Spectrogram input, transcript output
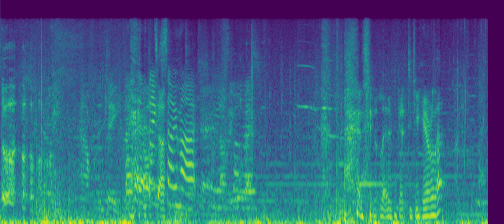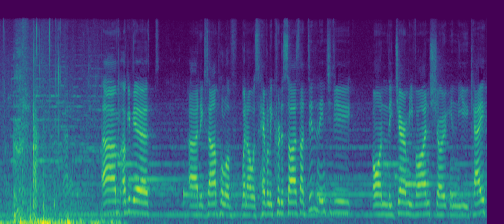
Powerful indeed. Awesome. Thanks so much. Lovely. All the best. Let him get. Did you hear all that? Um, I'll give you a, an example of when I was heavily criticised. I did an interview on the Jeremy Vine show in the UK.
